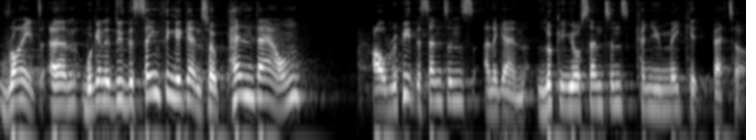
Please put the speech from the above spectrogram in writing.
Right, um, we're going to do the same thing again. So pen down, I'll repeat the sentence, and again, look at your sentence. Can you make it better?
